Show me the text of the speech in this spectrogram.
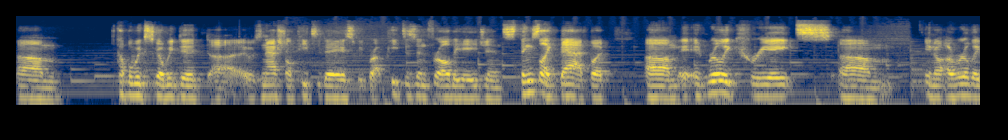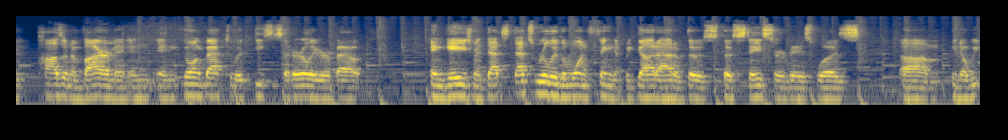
um, a couple weeks ago we did uh, it was National Pizza Day, so we brought pizzas in for all the agents, things like that. But um, it, it, really creates um, you know a really positive environment and and going back to what DC said earlier about engagement that's that's really the one thing that we got out of those those stay surveys was um, you know we,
